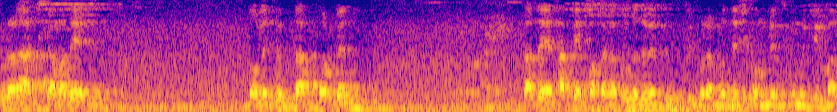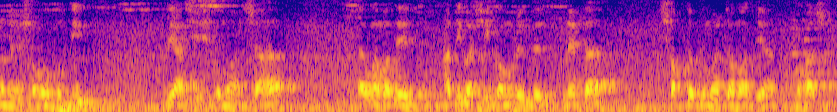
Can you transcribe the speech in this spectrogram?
ওনারা আজকে আমাদের দলে যোগদান করবেন। তাদের হাতে পতাকা তুলে দেবেন ত্রিপুরা প্রদেশ কংগ্রেস কমিটির মাননীয় সভাপতি শ্রী আশিস কুমার সাহা এবং আমাদের আদিবাসী কংগ্রেসের নেতা শব্দকুমার জমাতিয়া মহাশয়।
